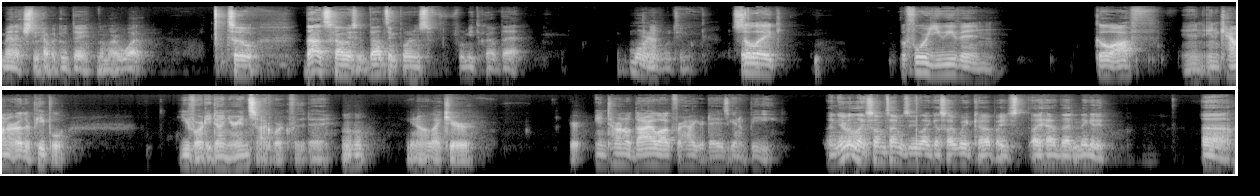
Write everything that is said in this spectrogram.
manage to have a good day no matter what. So that's how that's important for me to have that morning routine. So, like, before you even go off and encounter other people, you've already done your inside work for the day. Mhm. You know, like your your internal dialogue for how your day is going to be. And even like sometimes, you like as I wake up, I just, I have that negative uh,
